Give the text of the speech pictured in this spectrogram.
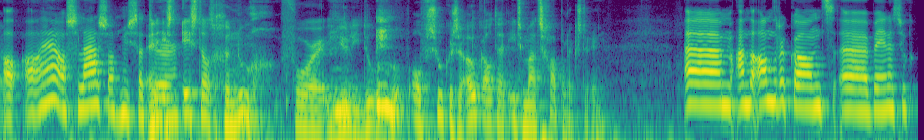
al, al- hè, als salarisadministrateur. En is, is dat genoeg voor jullie doelgroep? Of zoeken ze ook altijd iets maatschappelijks erin? Ehm, aan de andere kant eh, ben je natuurlijk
